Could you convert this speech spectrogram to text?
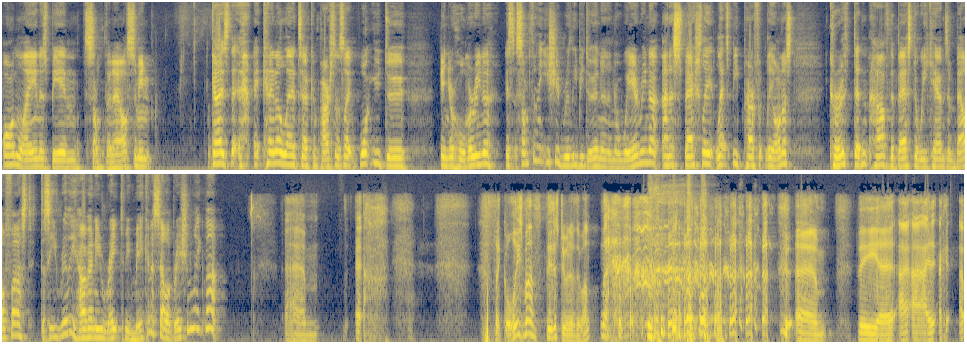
online as being something else. I mean, guys, that it kind of led to a comparison. It's like what you do in your home arena is something that you should really be doing in an away arena, and especially, let's be perfectly honest, Carruth didn't have the best of weekends in Belfast. Does he really have any right to be making a celebration like that? Um, uh, like goalies, man, they just do whatever they want. um, the uh, I, I, I,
